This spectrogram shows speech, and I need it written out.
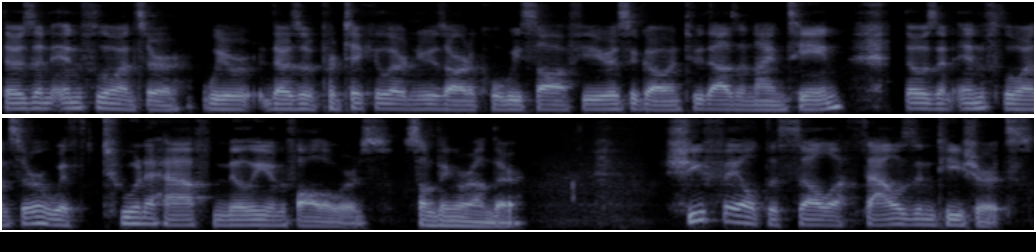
There's an influencer. We were, there's a particular news article we saw a few years ago in 2019. There was an influencer with two and a half million followers, something around there. She failed to sell a thousand t-shirts.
